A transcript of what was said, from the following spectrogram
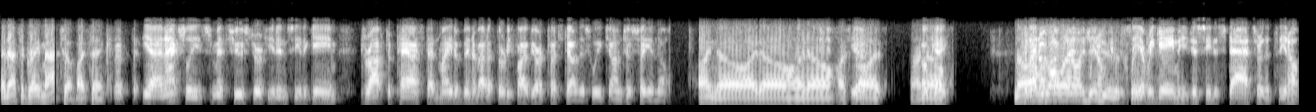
and that's a great matchup, I think. That- yeah, and actually, Smith Schuster, if you didn't see the game, dropped a pass that might have been about a 35-yard touchdown this week, John. Just so you know. I know, I know, I know. I Yeah. saw it. I know. Okay. No, I I know was all in sometimes on if you don't Juju get to see week. every game and you just see the stats or the you know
